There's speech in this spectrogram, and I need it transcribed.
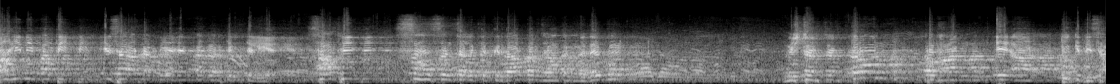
वाहिनी पति इशारा कर दिए हैं कर्नर किक के लिए। साथ ही सह संचालक के किरदार पर जहाँ तक मैं देखूँ मिस्टर तरुण प्रधान ए आर टुक दिशा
